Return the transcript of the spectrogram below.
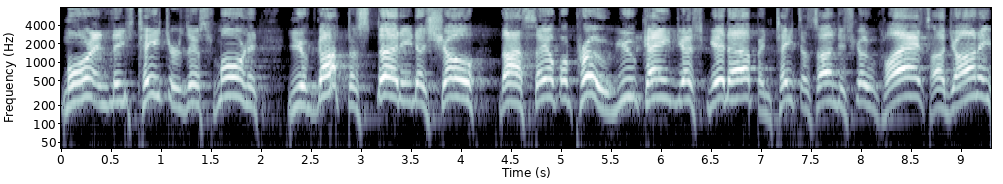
morning, these teachers this morning. You've got to study to show thyself approved. You can't just get up and teach a Sunday school class, huh, Johnny?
